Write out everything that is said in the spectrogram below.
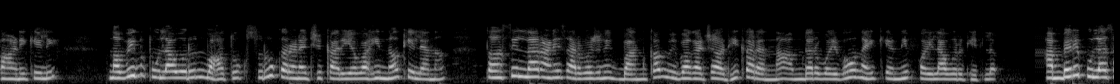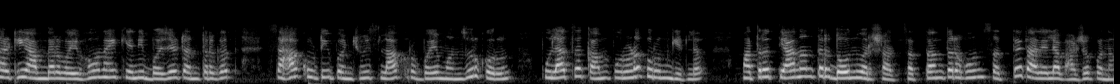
पाहणी केली. नवीन पुलावरून वाहतूक सुरू करण्याची कार्यवाही न केल्यानं तहसीलदार आणि सार्वजनिक बांधकाम विभागाच्या अधिकाऱ्यांना आमदार वैभव नाईक यांनी फैलावर घेतलं. आंबेरी पुलासाठी आमदार वैभव नाईक यांनी बजेट अंतर्गत सहा कोटी पंचवीस लाख रुपये मंजूर करून पुलाचं काम पूर्ण करून घेतलं. मात्र त्यानंतर दोन वर्षात सत्तांतर होऊन सत्तेत आलेल्या भाजपनं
